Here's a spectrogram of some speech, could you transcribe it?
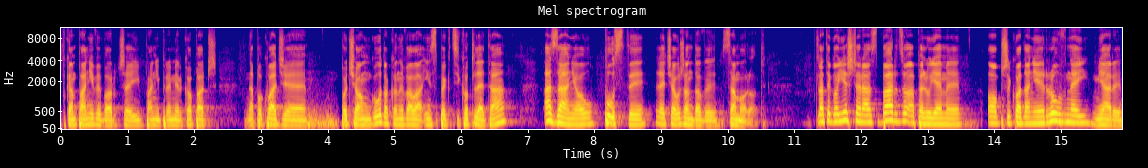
w kampanii wyborczej pani premier Kopacz na pokładzie pociągu dokonywała inspekcji kotleta, a za nią pusty leciał rządowy samolot. Dlatego jeszcze raz bardzo apelujemy o przykładanie równej miary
